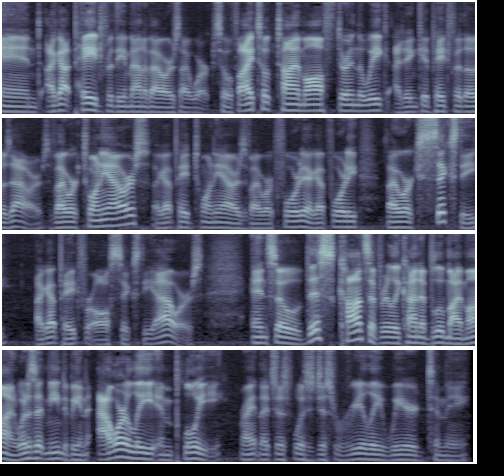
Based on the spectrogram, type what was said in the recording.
and I got paid for the amount of hours I worked. So if I took time off during the week, I didn't get paid for those hours. If I worked 20 hours, I got paid 20 hours. If I worked 40, I got 40. If I worked 60, I got paid for all 60 hours. And so this concept really kind of blew my mind. What does it mean to be an hourly employee, right? That just was just really weird to me.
